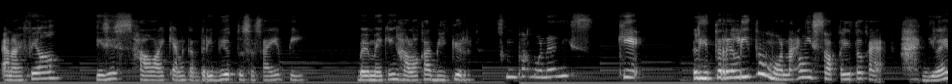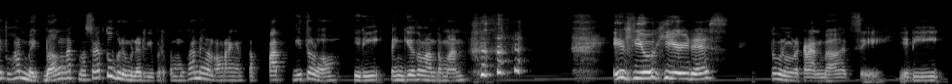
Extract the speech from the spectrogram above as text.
and I feel this is how I can contribute to society by making Haloka bigger. Sumpah mau nangis. Kayak literally tuh mau nangis waktu itu kayak Hah, gila ya Tuhan baik banget. Maksudnya tuh benar-benar dipertemukan dengan orang yang tepat gitu loh. Jadi thank you teman-teman. If you hear this itu benar-benar keren banget sih. Jadi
